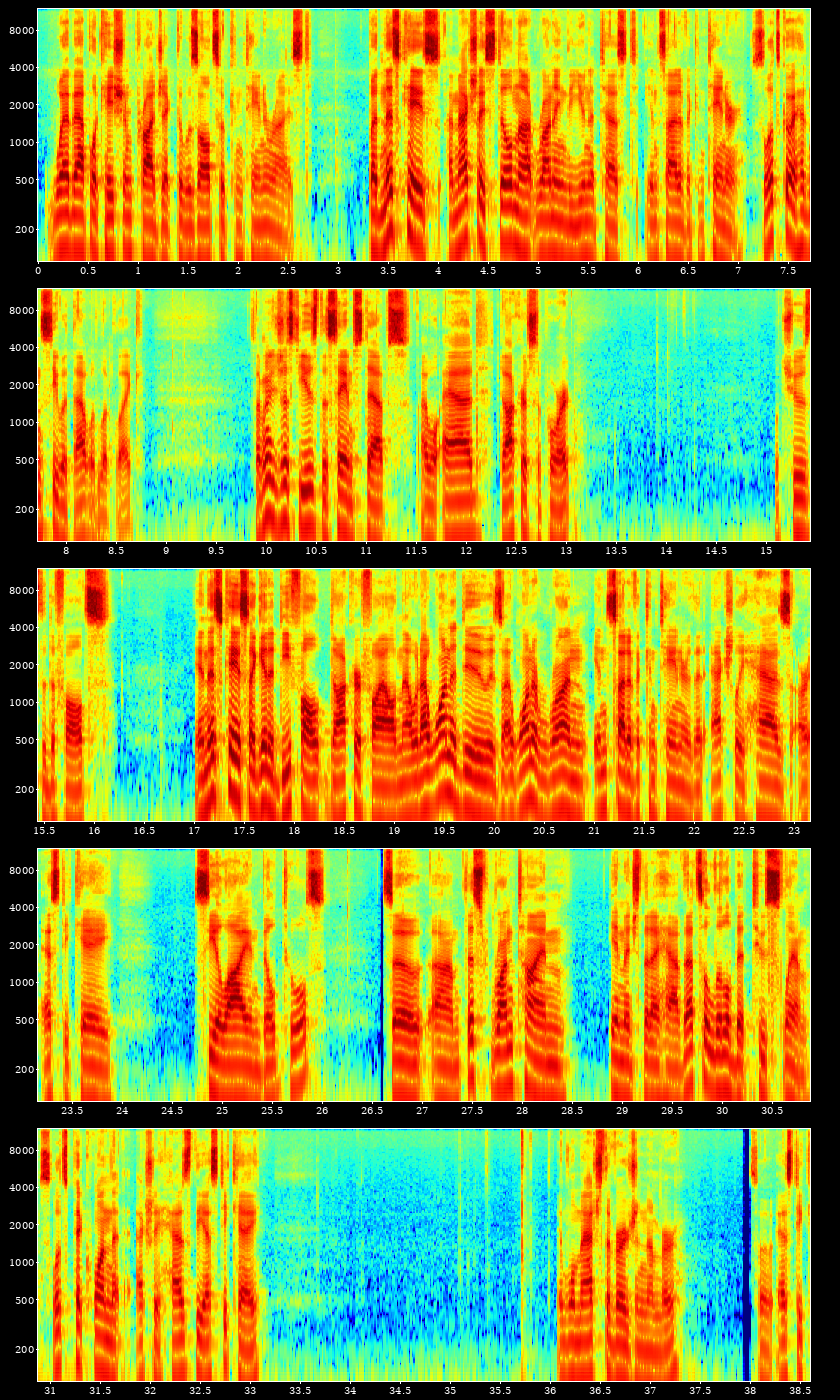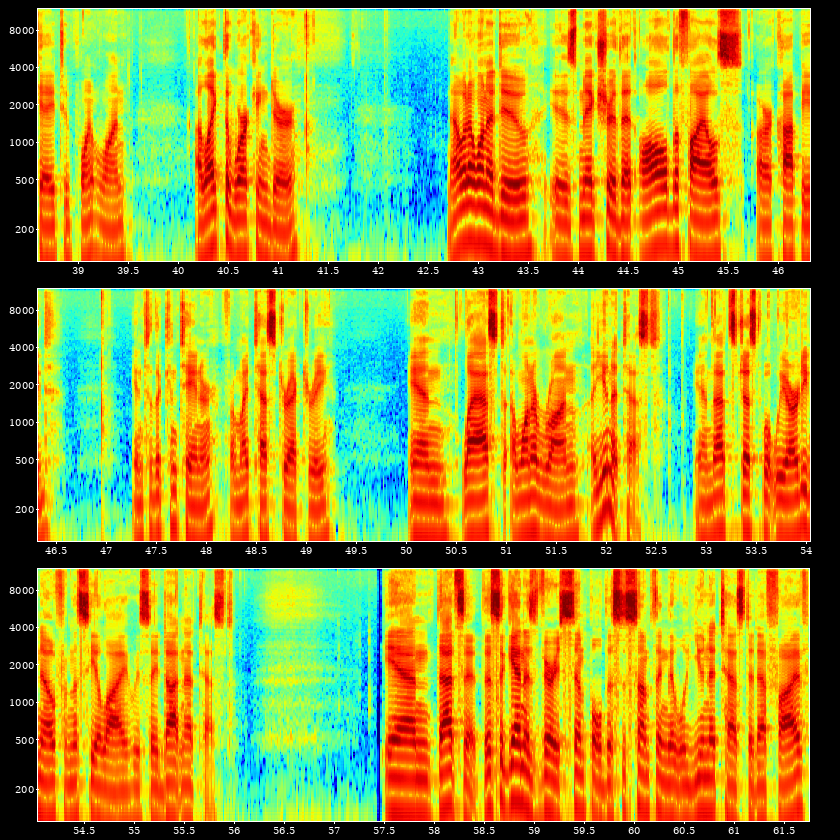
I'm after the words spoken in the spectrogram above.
web application project that was also containerized. But in this case, I'm actually still not running the unit test inside of a container. So let's go ahead and see what that would look like. So I'm going to just use the same steps. I will add Docker support. We'll choose the defaults. In this case, I get a default Docker file. Now what I want to do is I want to run inside of a container that actually has our SDK CLI and build tools. So um, this runtime image that I have, that's a little bit too slim. So let's pick one that actually has the SDK. And we'll match the version number. So SDK 2.1. I like the working dir. Now what I want to do is make sure that all the files are copied into the container from my test directory. And last, I want to run a unit test. And that's just what we already know from the CLI. We say .NET test. And that's it. This, again, is very simple. This is something that we'll unit test at F5.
